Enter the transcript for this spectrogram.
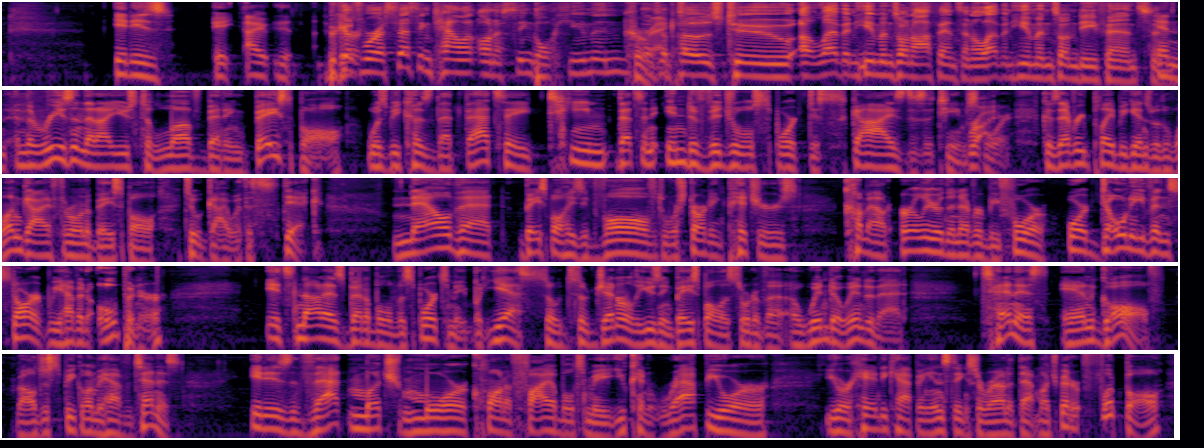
It is. It, I, Because we're assessing talent on a single human Correct. as opposed to 11 humans on offense and 11 humans on defense. And and the reason that I used to love betting baseball was because that that's a team that's an individual sport disguised as a team Right. sport because every play begins with one guy throwing a baseball to a guy with a stick. Now that baseball has evolved, we're starting pitchers come out earlier than ever before or don't even start. We have an opener. It's not as bettable of a sport to me. But yes, so so generally using baseball as sort of a, a window into that. Tennis and golf, I'll just speak on behalf of tennis it is that much more quantifiable to me. You can wrap your your handicapping instincts around it that much better. Football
